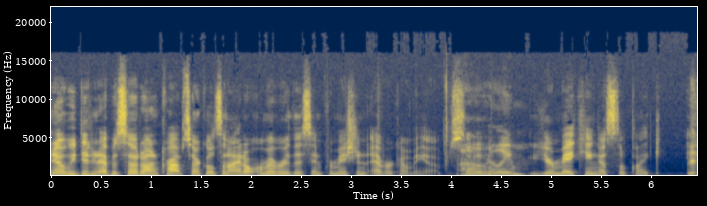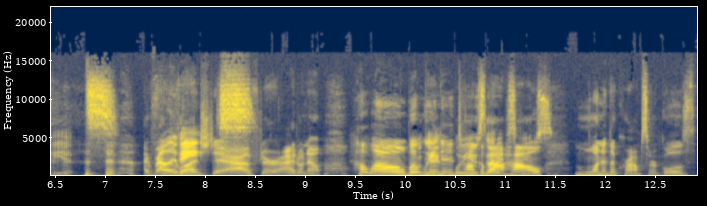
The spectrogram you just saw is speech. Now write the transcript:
know, we did an episode on crop circles, and I don't remember this information ever coming up. So Oh, really? you're making us look like idiots. I probably watched it after. I don't know. Hello, but we did we'll talk about how one of the crop circles,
